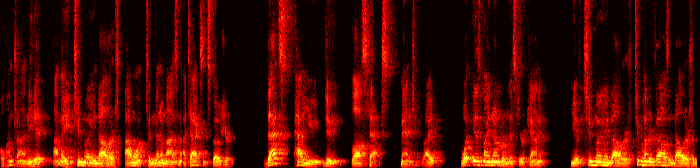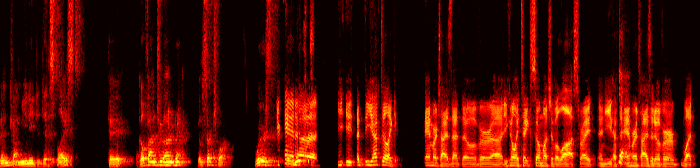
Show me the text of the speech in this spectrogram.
Oh, I'm trying to hit, I made $2 million. I want to minimize my tax exposure. That's how you do loss tax management, right? What is my number, Mr. Accountant? You have $2 million, $200,000 of income you need to displace. Okay, go find 200 grand. Go search for it. Where's you can uh, you, you have to like amortize that though over uh, you can only take so much of a loss right and you have to amortize it over what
